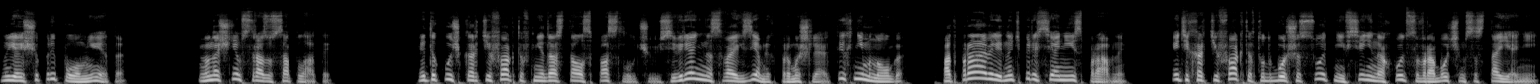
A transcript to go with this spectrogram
Ну, я еще припомню это. Но начнем сразу с оплаты. Эта кучка артефактов мне досталась по случаю. Северяне на своих землях промышляют. Их немного. Подправили, но теперь все они исправны. Этих артефактов тут больше сотни, и все они находятся в рабочем состоянии.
